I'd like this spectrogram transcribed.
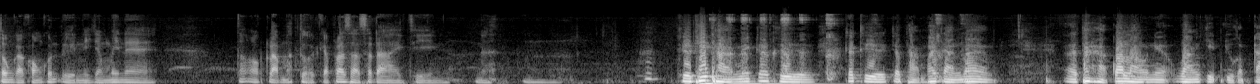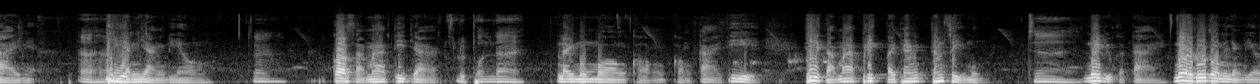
ตรงกับของคนอื่นนี่ยังไม่แน่ ต้องเออกกลับมาตรวจกับพระศาสดาอีกทีนะคือที่ถามนี่ก็คือก็คือจะถามพระอาจารย์ว่าเอ่อถ้าหากว่าเราเนี่ยวางจิตอยู่กับกายเนี่ยอ่าฮะเพียงอย่างเดียวอืมก็สามารถที่จะหลุดพ้นได้ ในมุมมองของของกายที่ที่สามารถพลิกไปทั้งทั้งสี่มุมใช่ เมื่ออยู่กับกาย เมื่อรู้ลมอย่างเดียว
